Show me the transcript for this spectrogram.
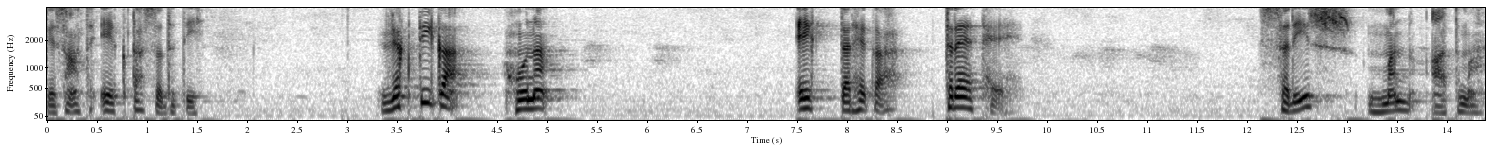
के साथ एकता सदती। व्यक्ति का होना एक तरह का त्रैत है शरीर, मन, आत्मा,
